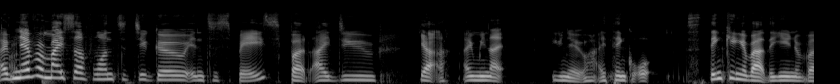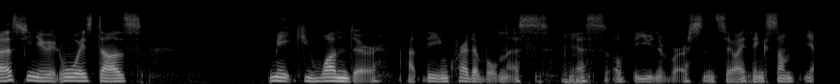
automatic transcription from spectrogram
I've never myself wanted to go into space, but I do. Yeah, I mean, I, you know, I think thinking about the universe, you know, it always does make you wonder at the incredibleness, mm-hmm. yes, of the universe. And so I think some, yeah.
